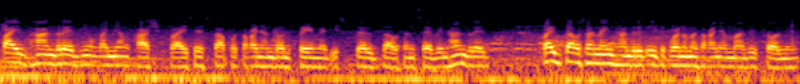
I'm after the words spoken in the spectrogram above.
500 yung kanyang cash prices. Tapos sa kanyang down payment is 12,700 5,984 naman sa kanyang monthly installment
